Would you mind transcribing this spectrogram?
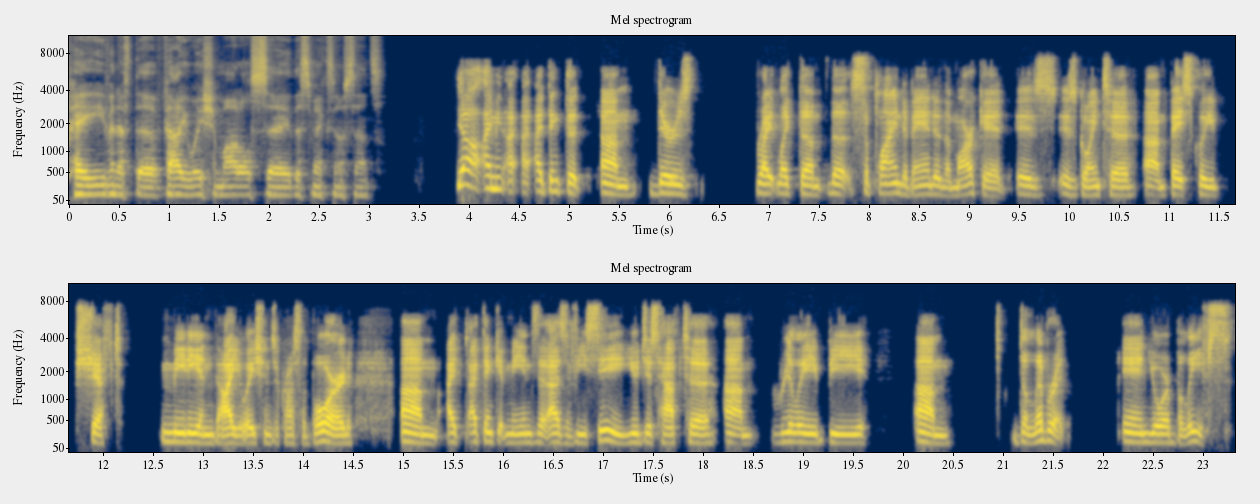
pay even if the valuation models say this makes no sense? Yeah, I mean, I, I think that um, there's right like the the supply and demand in the market is is going to um, basically shift median valuations across the board, um, I, I, think it means that as a VC, you just have to um, really be um, deliberate in your beliefs,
